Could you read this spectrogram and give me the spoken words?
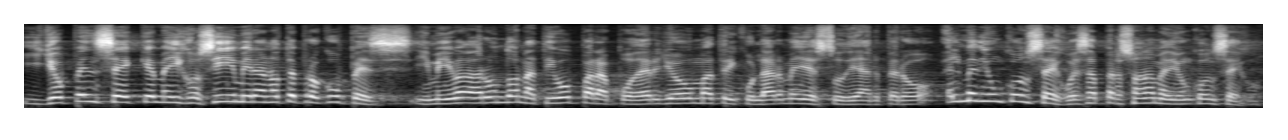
Y yo pensé que me dijo, sí, mira, no te preocupes, y me iba a dar un donativo para poder yo matricularme y estudiar, pero él me dio un consejo, esa persona me dio un consejo.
